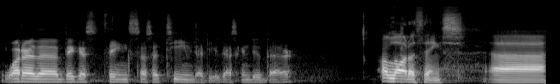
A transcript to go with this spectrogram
What are the biggest things as a team that you guys can do better? A lot of things. Uh,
